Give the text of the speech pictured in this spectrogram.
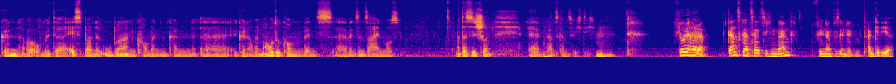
können aber auch mit der S-Bahn, der U-Bahn kommen, können, äh, können auch mit dem Auto kommen, wenn es äh, denn sein muss. Und das ist schon äh, ganz, ganz wichtig. Mhm. Florian Haller, ganz, ganz herzlichen Dank. Vielen Dank fürs Interview. Danke dir.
